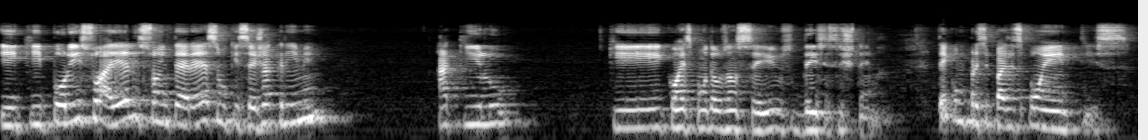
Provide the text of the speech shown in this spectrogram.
e que por isso a eles só interessam que seja crime aquilo que corresponde aos anseios desse sistema. Tem como principais expoentes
